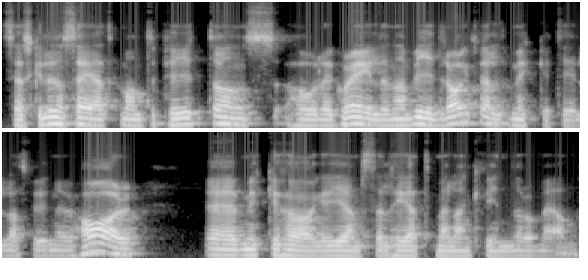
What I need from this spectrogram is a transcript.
Så jag skulle nog säga att Monty Pythons Holy Grail den har bidragit väldigt mycket till att vi nu har eh, mycket högre jämställdhet mellan kvinnor och män.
